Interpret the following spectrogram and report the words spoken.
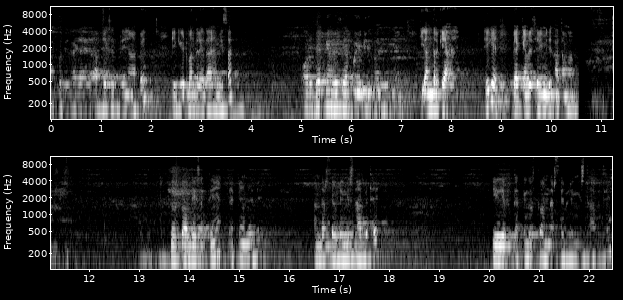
आपको दिखाया जाएगा। आप देख सकते हैं यहाँ पे, ये गेट बंद रहता है हमेशा। और बैक कैमरे से आपको ये भी दिखा देते हैं कि अंदर क्या है। ठीक है? बैक कैमरे से भी मैं दिखाता हूँ आपको। दोस्तों, आप देख सकते हैं, बैक कैमरे से अंदर शिवलिंग स्थापित है। ये अभी तक के दोस्तों, अंदर शिवलिंग स्थापित है।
